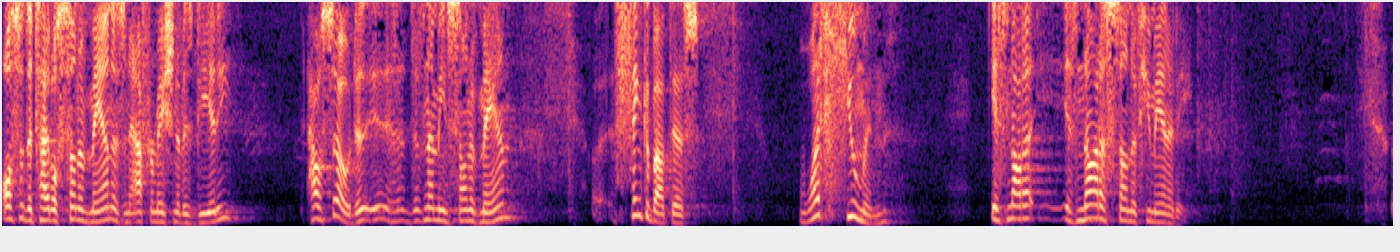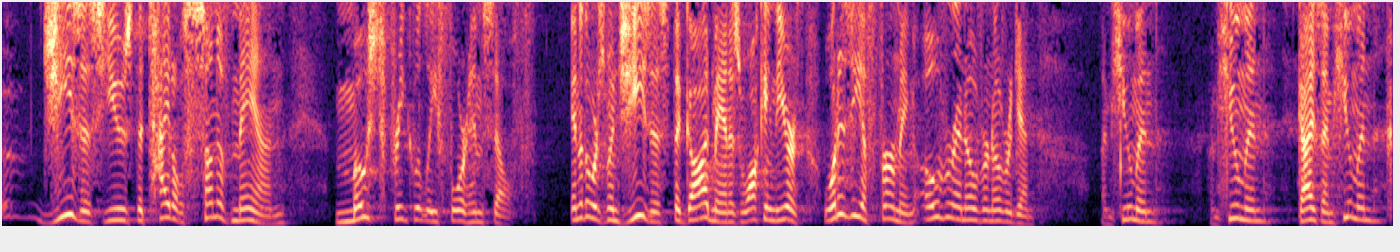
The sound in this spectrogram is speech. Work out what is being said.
Also, the title Son of Man is an affirmation of his deity. How so? Doesn't that mean Son of Man? Think about this. What human is not a, is not a son of humanity? Jesus used the title Son of Man most frequently for himself. In other words, when Jesus, the God man, is walking the earth, what is he affirming over and over and over again? I'm human. I'm human. Guys, I'm human.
